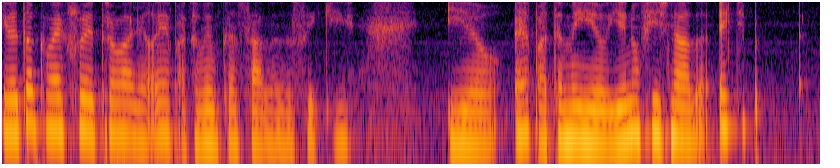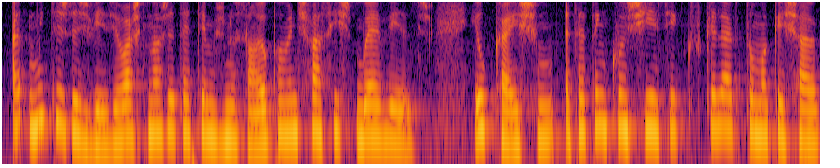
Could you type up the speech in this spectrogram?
Eu, então, como é que foi o trabalho? Ela, é pá, estou mesmo cansada, não sei o quê. E eu, é pá, também eu. E eu não fiz nada. É que tipo, muitas das vezes eu acho que nós até temos noção, eu pelo menos faço isto bem vezes. Eu queixo-me, até tenho consciência que se calhar estou-me a queixar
